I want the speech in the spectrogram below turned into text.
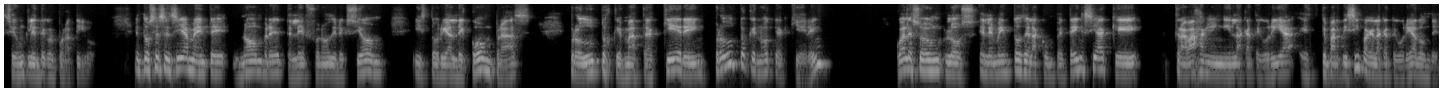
si es un cliente corporativo. Entonces, sencillamente, nombre, teléfono, dirección, historial de compras, productos que más te adquieren, productos que no te adquieren, cuáles son los elementos de la competencia que trabajan en, la categoría, eh, que participan en la categoría donde,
